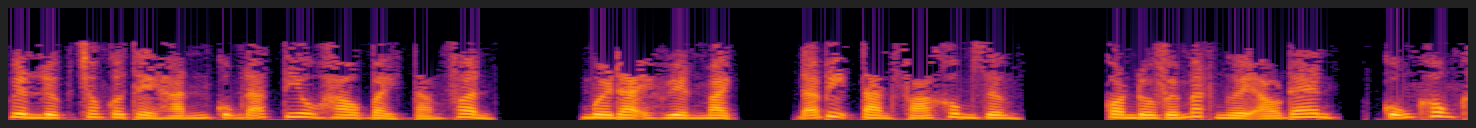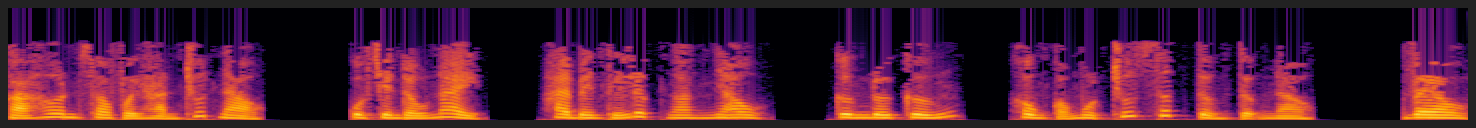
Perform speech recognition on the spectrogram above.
huyền lực trong cơ thể hắn cũng đã tiêu hao bảy tám phần. Mười đại huyền mạch đã bị tàn phá không dừng. Còn đối với mặt người áo đen, cũng không khá hơn so với hắn chút nào. Cuộc chiến đấu này, hai bên thế lực ngang nhau, cứng đối cứng, không có một chút sức tưởng tượng nào. Vèo,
